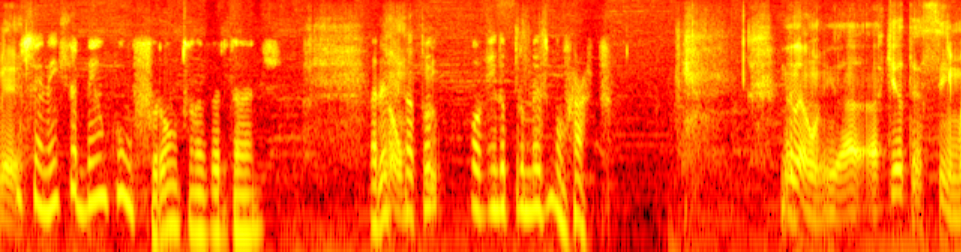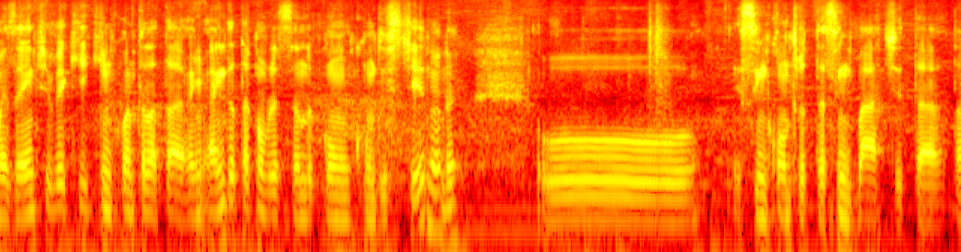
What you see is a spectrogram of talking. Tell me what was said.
É. não sei nem se é bem um confronto, na verdade. Parece Não, que tá todo mundo correndo pro mesmo lado. Não, não, aqui até sim, mas a gente vê que, que enquanto ela tá, ainda tá conversando com, com o destino, né? O, esse encontro, tá, esse embate tá, tá,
